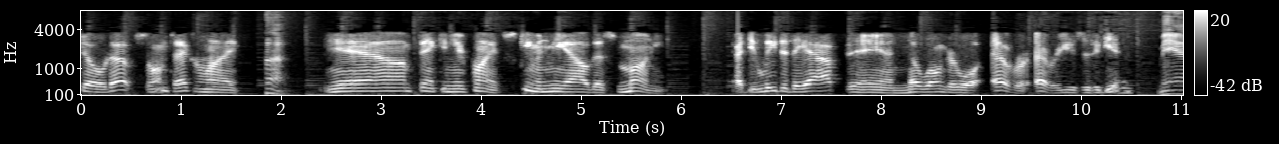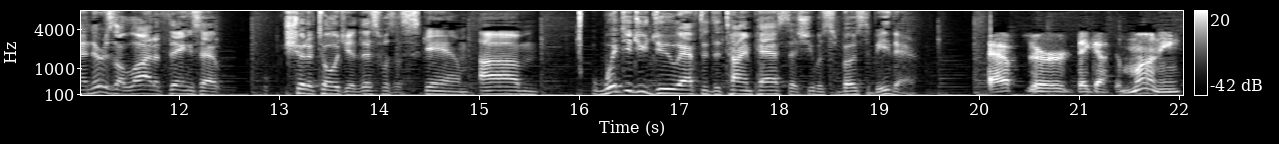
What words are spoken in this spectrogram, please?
showed up. So I'm texting like, Huh. Yeah, I'm thinking you're probably scheming me out of this money. I deleted the app and no longer will ever, ever use it again. Man, there's a lot of things that should have told you this was a scam. Um, what did you do after the time passed that she was supposed to be there? After they got the money,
